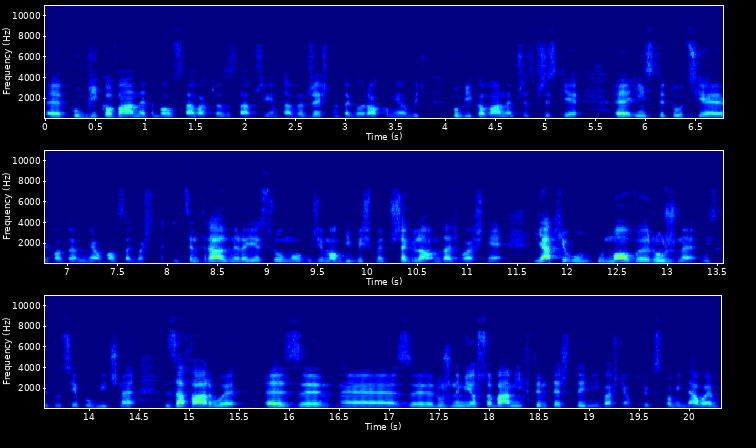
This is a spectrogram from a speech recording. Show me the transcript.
e, publikowane, to była ustawa, która została przyjęta we wrześniu tego roku, miały być publikowane przez wszystkie e, instytucje, potem miał powstać właśnie taki centralny rejestr umów, gdzie moglibyśmy przeglądać właśnie, jakie umowy różne instytucje publiczne zawarły z, z różnymi osobami, w tym też tymi właśnie, o których wspominałem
